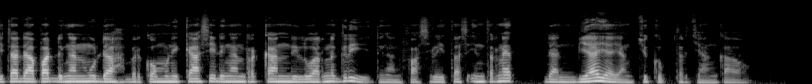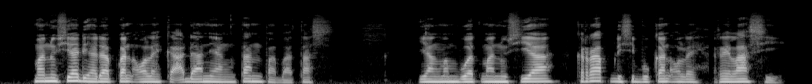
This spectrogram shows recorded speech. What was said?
Kita dapat dengan mudah berkomunikasi dengan rekan di luar negeri dengan fasilitas internet dan biaya yang cukup terjangkau manusia dihadapkan oleh keadaan yang tanpa batas, yang membuat manusia kerap disibukkan oleh relasi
